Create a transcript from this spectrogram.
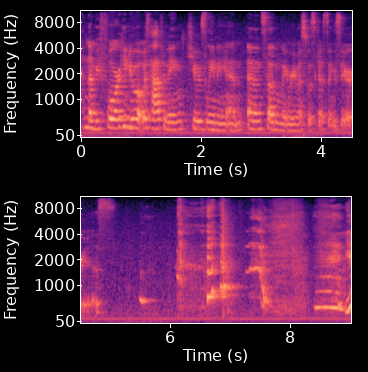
And then before he knew what was happening, he was leaning in, and then suddenly Remus was kissing Sirius. Yay!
